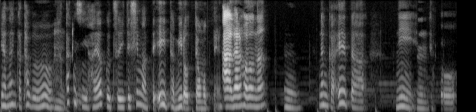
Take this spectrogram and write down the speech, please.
いやなんか多分、うんタクシー早く着いてしまってエイタ見ろって思ってん。あ、なるほどな。うん、なんかエイタに、うんえっと、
